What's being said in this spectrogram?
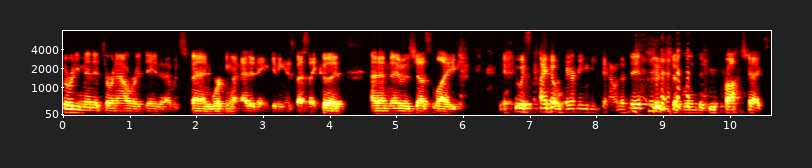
30 minutes or an hour a day that I would spend working on editing, getting as best I could. And then it was just like, it was kind of wearing me down a bit, juggling the two projects.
